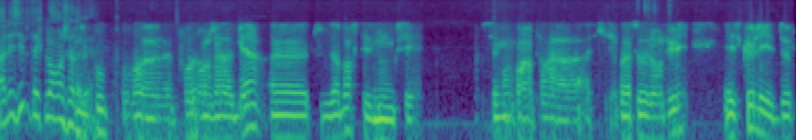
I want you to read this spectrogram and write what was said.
Allez-y, vous êtes avec Laurent Jalabert. Pour, euh, pour Laurent Jalabert, euh, tout d'abord, c'est donc c'est bon par rapport à, à ce qui s'est passé aujourd'hui. Est-ce que les deux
